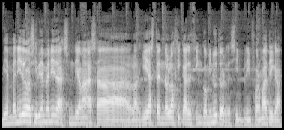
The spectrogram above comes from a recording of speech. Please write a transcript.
Bienvenidos y bienvenidas un día más a las guías tecnológicas de 5 minutos de Simple Informática,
